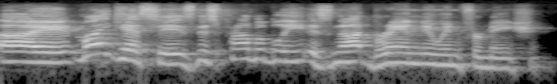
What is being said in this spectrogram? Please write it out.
my guess is this probably is not brand new information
